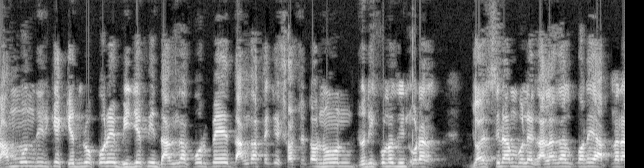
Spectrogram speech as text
রাম মন্দিরকে কেন্দ্র করে বিজেপি দাঙ্গা করবে, দাঙ্গা থেকে সচেতন হন, যদি কোনোদিন ওরা জয় শ্রীরাম বলে গালাগাল করে, আপনারা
